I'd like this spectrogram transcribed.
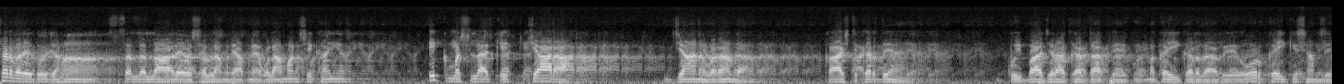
सरवर दो जहाँ सल्लल्लाहु अलैहि वसल्लम ने अपने गुलामन सिखाइया। एक मसला के चारा जानवर काश्त कर दिया है कोई बाजरा करता पे, कोई मकई करता पे, और कई किस्म के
